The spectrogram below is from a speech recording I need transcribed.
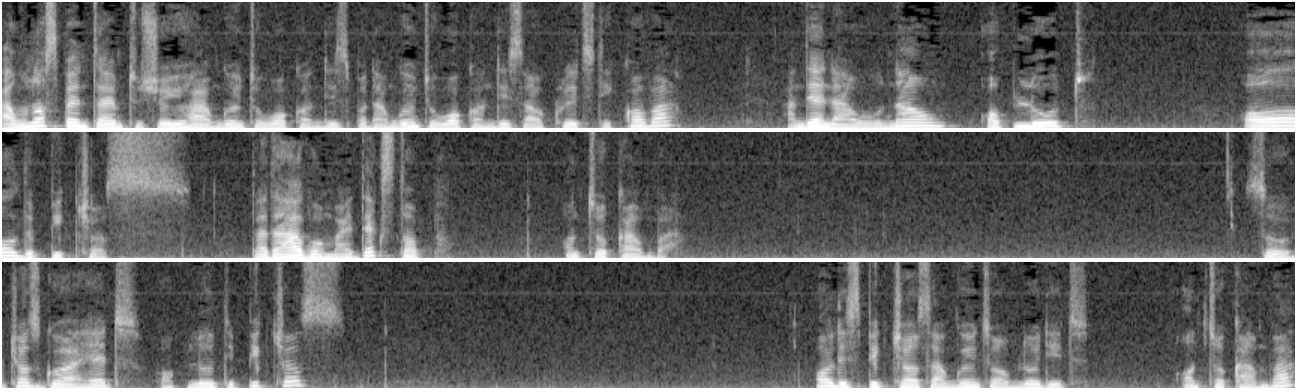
I will not spend time to show you how I'm going to work on this but I'm going to work on this. I'll create the cover and then I will now upload all the pictures that I have on my desktop onto Canva. So just go ahead upload the pictures. All these pictures I'm going to upload it onto Canva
